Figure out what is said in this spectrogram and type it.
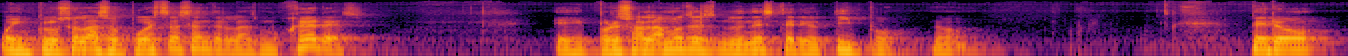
O incluso las opuestas entre las mujeres. Eh, por eso hablamos de, de un estereotipo, ¿no? Pero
